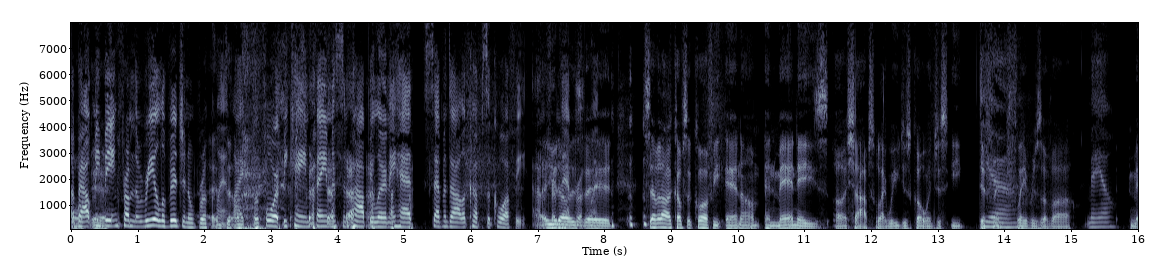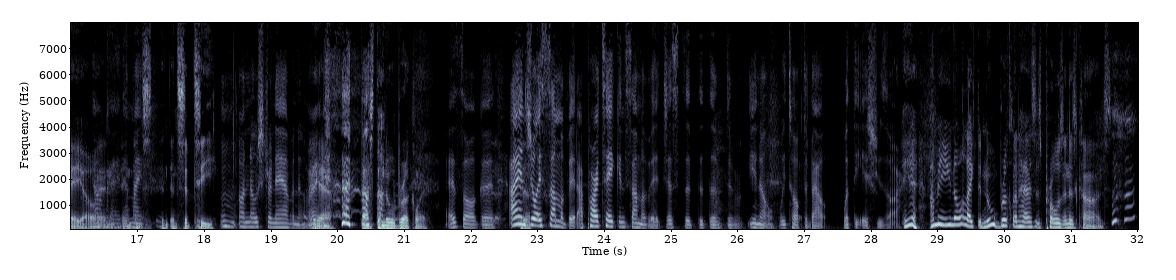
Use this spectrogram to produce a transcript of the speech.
About me air. being from the real original Brooklyn, Uh, like before it became famous and popular, and they had seven dollar cups of coffee. I'm Uh, from you know that what I'm Brooklyn. saying? Seven dollar cups of coffee and um and mayonnaise uh shops like where you just go and just eat different Yeah. flavors of uh Mayo mayo and, Okay, that and, might- and, and, and sip tea. mm, on Nostrand Avenue, right? Yeah. That's the new Brooklyn. It's all good. I enjoy some of it. I partake in some of it. Just the, the, the, the you know, we talked about what the issues are. Yeah, I mean, you know, like the new Brooklyn has its pros and its cons.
